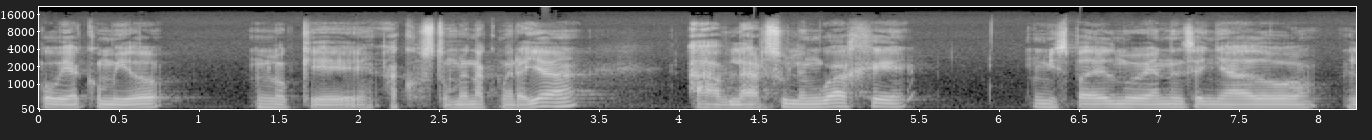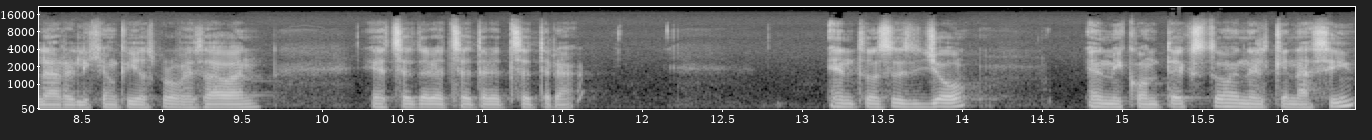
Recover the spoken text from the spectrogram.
hubiera comido lo que acostumbran a comer allá, a hablar su lenguaje. Mis padres me habían enseñado la religión que ellos profesaban etcétera, etcétera, etcétera. Entonces yo, en mi contexto en el que nací,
